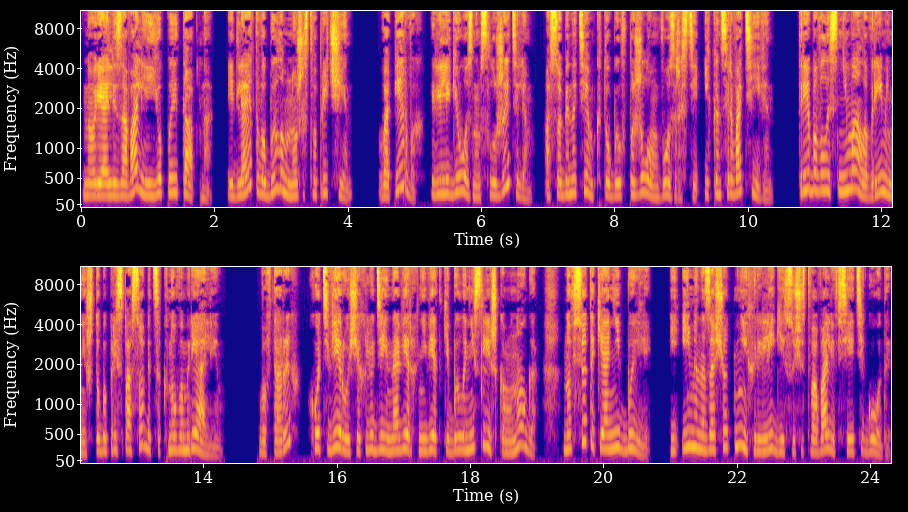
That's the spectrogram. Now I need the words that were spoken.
но реализовали ее поэтапно, и для этого было множество причин. Во-первых, религиозным служителям, особенно тем, кто был в пожилом возрасте и консервативен, требовалось немало времени, чтобы приспособиться к новым реалиям. Во-вторых, хоть верующих людей на верхней ветке было не слишком много, но все-таки они были, и именно за счет них религии существовали все эти годы.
